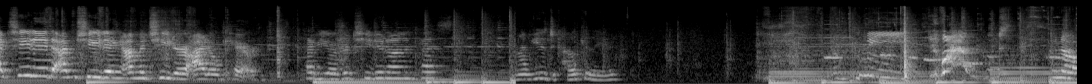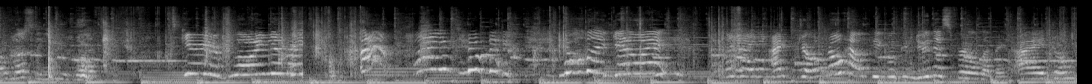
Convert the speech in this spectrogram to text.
I cheated, I'm cheating, I'm a cheater, I don't care. Have you ever cheated on a test? I've used a calculator. Me. No, mostly you, but Scary, you're blowing in my... Ah! What are you doing? Nolan, get away! I don't know how people can do this for a living. I don't,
